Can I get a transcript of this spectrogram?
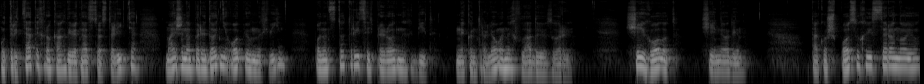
У 30-х роках 19 століття майже напередодні опіумних війн понад 130 природних бід, неконтрольованих владою згори. Ще й голод, ще й не один. Також посухи із сараною,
